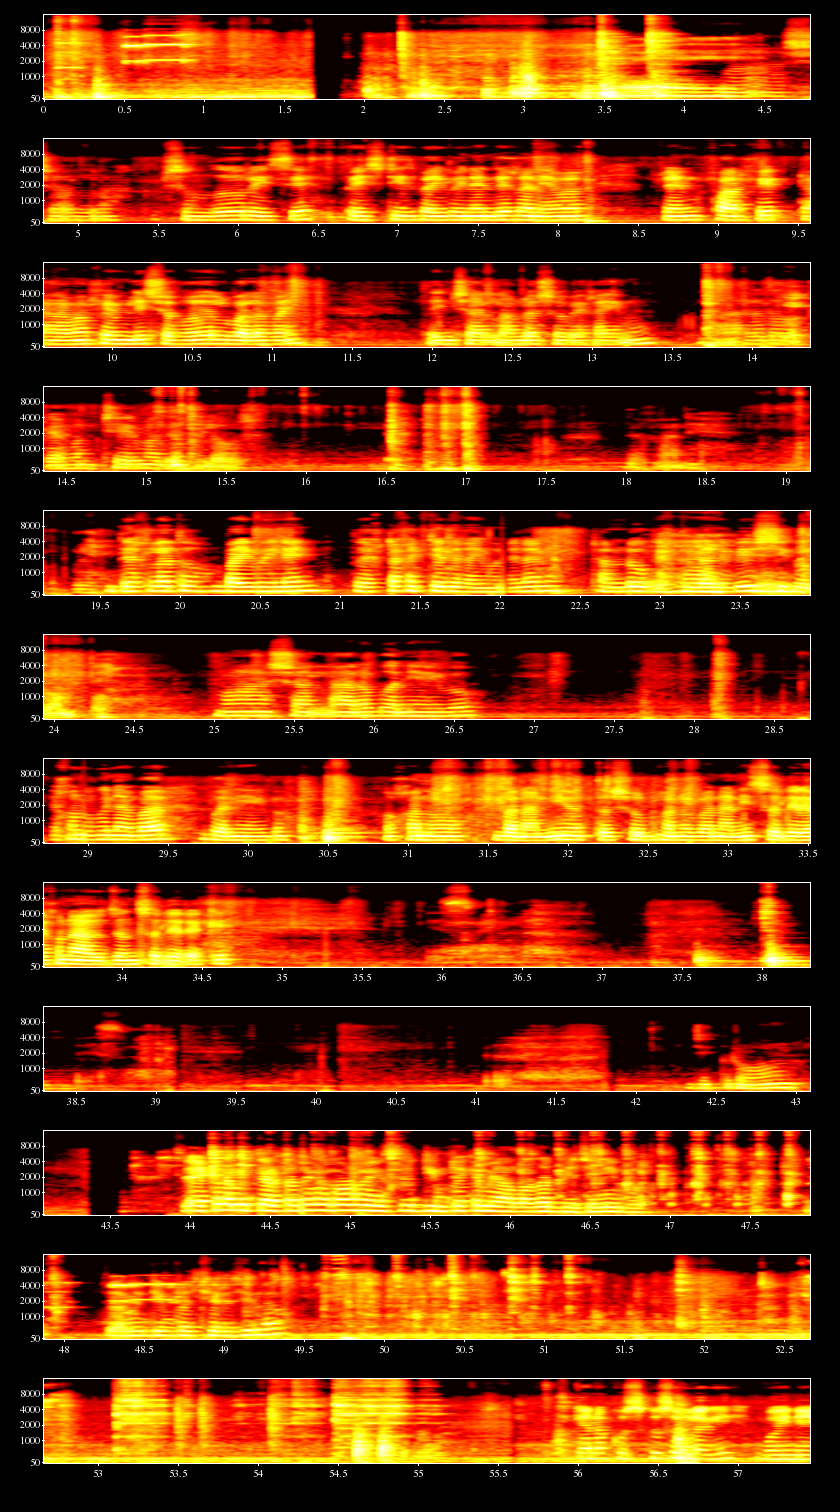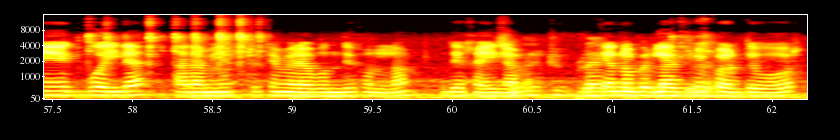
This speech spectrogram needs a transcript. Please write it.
মাশাল্লাহ খুব সুন্দর হয়েছে পেস্টিজ ভাই বোন দেখানি আমার ফ্রেন্ড পারফেক্ট আর আমার ফ্যামিলির সকল ভালো পাই তো ইনশাল্লাহ আমরা সবে খাইমু। আর দরকার এখন ছের মাঝে দিল দেখানি। দেখলা তো বাই বই নাই তো একটা খাইতে দেখাই মনে ঠান্ডাও করতে নানি বেশি গরম। মাশাল্লাহ আরও বানিয়ে আইব। এখন আবার বানিয়ে আইব। ওখানেও বানানি তো সবখানে বানানি চলে এখন আয়োজন চলে রাখে এখন আমি তেলটা যখন গরম হয়ে গেছে, ডিমটাকে আমি আলাদা ভেজে নিব। তো আমি ডিমটা ছেড়েছিলাম কেন কুসকুসের লাগি? বইনে এক বইলা আর আমি একটু ক্যামেরা বন্দি করলাম দেখাইলাম। কেন ব্ল্যাক পেপার দেবো ওর?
